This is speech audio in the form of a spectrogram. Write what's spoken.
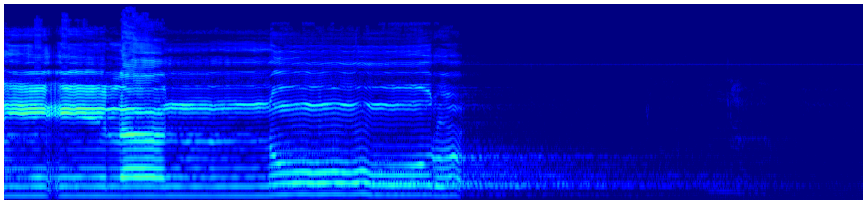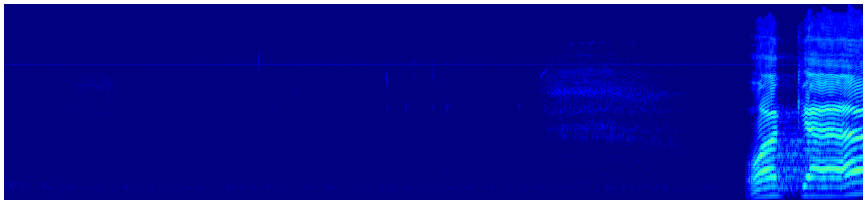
إلى النور. وكان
